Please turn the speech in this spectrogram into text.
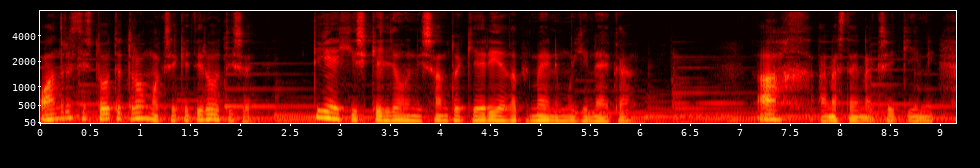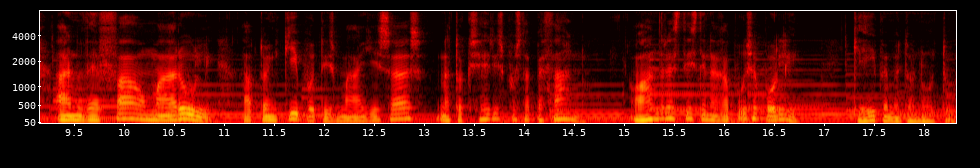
Ο άντρας της τότε τρόμαξε και τη ρώτησε «Τι έχεις και λιώνεις σαν το κερί αγαπημένη μου γυναίκα» «Αχ», αναστέναξε εκείνη, «αν δε φάω μαρούλι από τον κήπο της μάγισσας, να το ξέρεις πως θα πεθάνω». Ο άντρας της την αγαπούσε πολύ και είπε με το νου του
